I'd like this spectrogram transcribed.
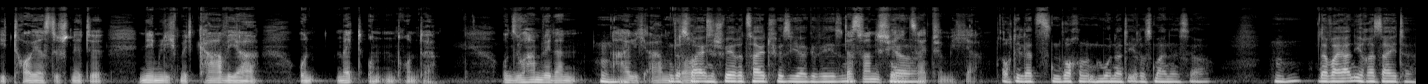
die teuerste Schnitte, nämlich mit Kaviar und Mett unten drunter. Und so haben wir dann hm. Heiligabend. Und das war eine schwere Zeit für Sie ja gewesen. Das war eine schwere ja. Zeit für mich, ja. Auch die letzten Wochen und Monate Ihres Mannes, ja. Mhm. Da war er an Ihrer Seite.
